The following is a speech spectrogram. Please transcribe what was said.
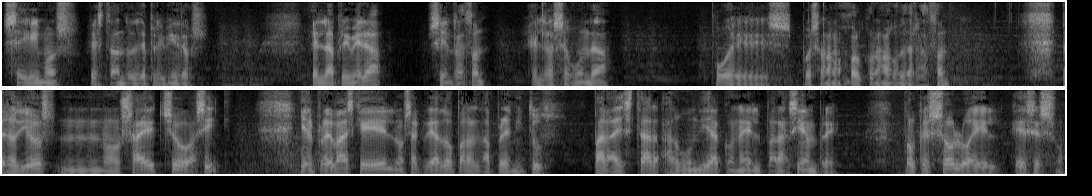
Seguimos estando deprimidos. En la primera, sin razón. En la segunda, pues, pues a lo mejor con algo de razón. Pero Dios nos ha hecho así. Y el problema es que Él nos ha creado para la plenitud, para estar algún día con Él para siempre. Porque solo Él es eso,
